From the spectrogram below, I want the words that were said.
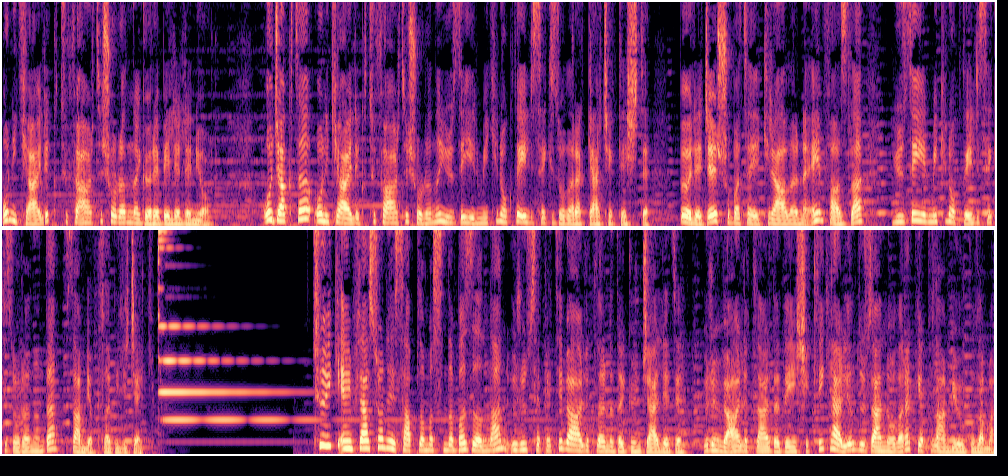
12 aylık tüfe artış oranına göre belirleniyor. Ocak'ta 12 aylık tüfe artış oranı %22.58 olarak gerçekleşti. Böylece Şubat ayı kiralarına en fazla %22.58 oranında zam yapılabilecek. TÜİK enflasyon hesaplamasında baz alınan ürün sepeti ve ağırlıklarını da güncelledi. Ürün ve ağırlıklarda değişiklik her yıl düzenli olarak yapılan bir uygulama.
